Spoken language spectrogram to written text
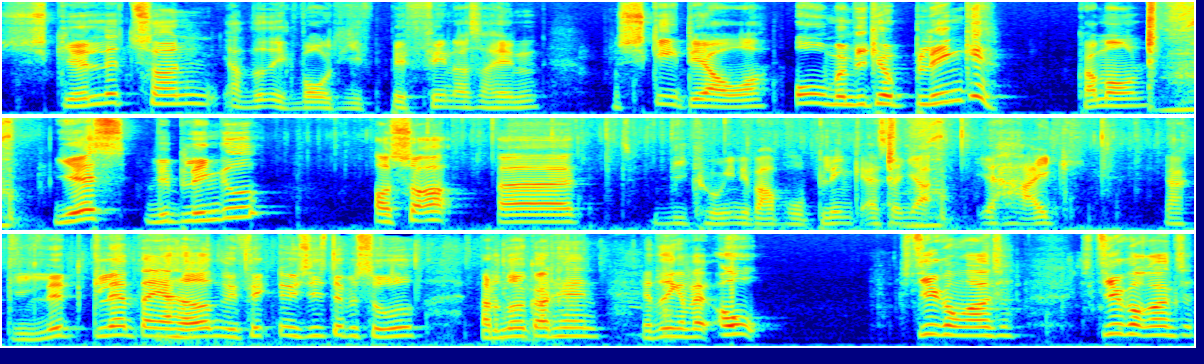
skeleton. Jeg ved ikke, hvor de befinder sig henne. Måske derovre. Oh, men vi kan jo blinke. Come on. Yes, vi blinkede. Og så, øh, vi kan jo egentlig bare bruge blink. Altså, jeg, jeg har ikke... Jeg har lidt glemt, at jeg havde den. Vi fik den i sidste episode. Er der noget godt herhen? Jeg ved ikke, hvad... Oh! Stierkonkurrence. Stierkonkurrence.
